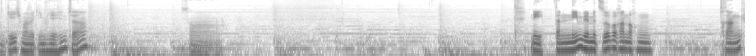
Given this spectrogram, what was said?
Dann gehe ich mal mit ihm hier hinter. So. Nee, dann nehmen wir mit Surberan noch einen Trank.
